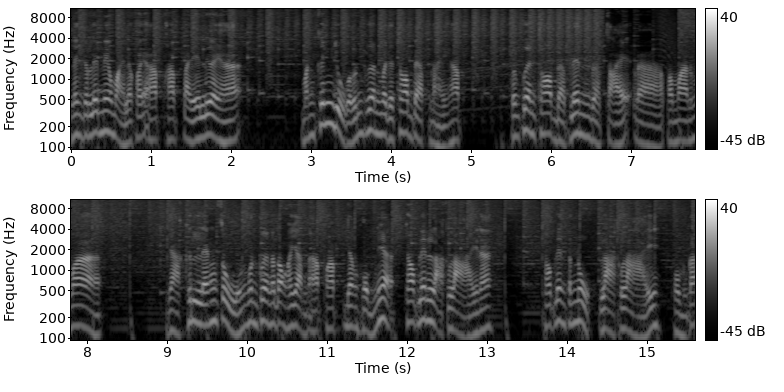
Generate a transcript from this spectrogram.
เล่นจนเล่นไม่ไหวแล้วค่อยอัพครับไปเรื่อยๆฮะมันขึ้นอยู่กับเพื่อนๆว่าจะชอบแบบไหนครับ เพื่อนๆชอบแบบเล่นแบบสายประมาณว่า อยากขึ้นแรงสูงเพื่อนๆก็ต้องขยันอัพครับอย่างผมเนี่ยชอบเล่นหลากหลายนะ ชอบเล่นสนุกหลากหลาย ผมก็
